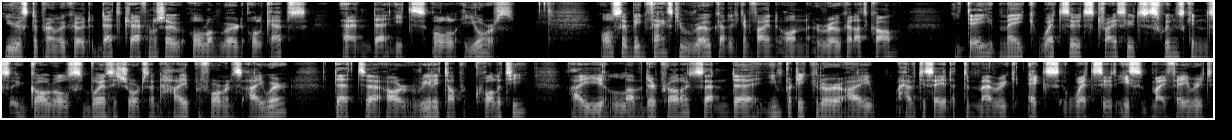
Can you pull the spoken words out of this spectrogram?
use the promo code that triathlon show, all one word, all caps, and uh, it's all yours. Also, big thanks to Roka that you can find on roka.com. They make wetsuits, trisuits, swimskins, goggles, buoyancy shorts, and high performance eyewear that uh, are really top quality. I love their products, and uh, in particular, I have to say that the Maverick X wetsuit is my favorite.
